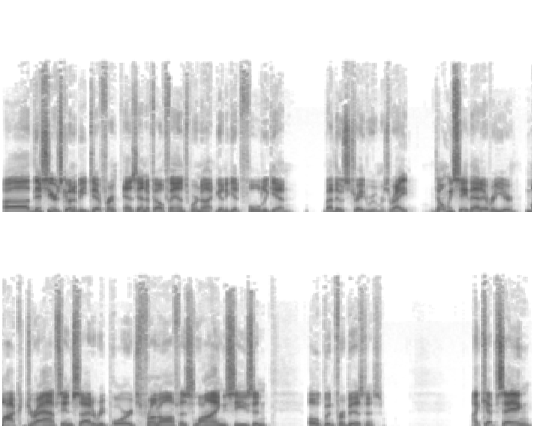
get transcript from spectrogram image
Uh, this year's going to be different. As NFL fans, we're not going to get fooled again by those trade rumors, right? Don't we say that every year? Mock drafts, insider reports, front office lying season, open for business. I kept saying,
